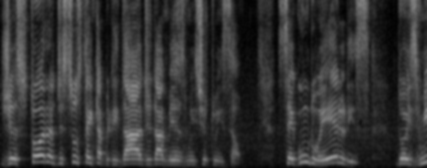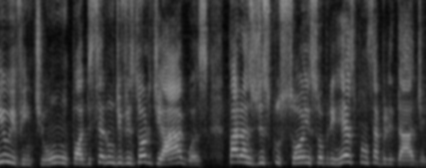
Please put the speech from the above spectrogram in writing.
gestora de sustentabilidade da mesma instituição. Segundo eles, 2021 pode ser um divisor de águas para as discussões sobre responsabilidade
